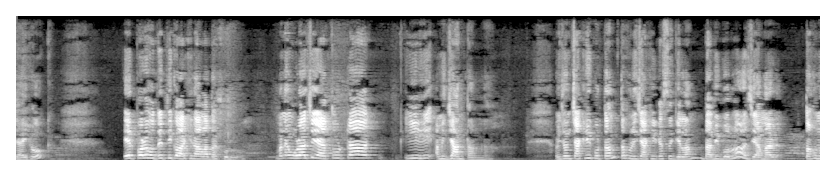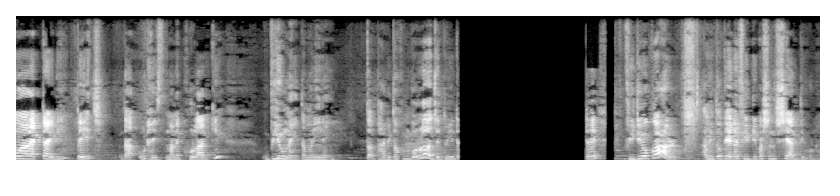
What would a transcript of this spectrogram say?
যাই হোক, এরপরে ওদের থেকে আখির আলাদা করল। মানে ওরা যে এতটা ই, আমি জানতাম না। আমি যখন চাকরি করতাম, তখন এই চাকরির কাছে গেলাম। দাবি বলল যে আমার, তখন ওনার একটা আইডি, পেজ উঠাইস মানে খোলা আর কি ভিউ নেই তেমন ই নেই। তো ভাবি তখন বলল যে, তুই এটা ভিডিও কর, আমি তোকে এটা ফিফটি পার্সেন্ট শেয়ার দিব না।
